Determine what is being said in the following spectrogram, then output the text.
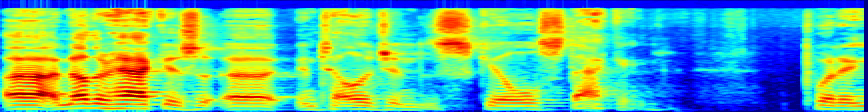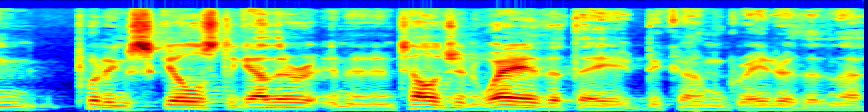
uh, another hack is uh, intelligent skill stacking, putting, putting skills together in an intelligent way that they become greater than the,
